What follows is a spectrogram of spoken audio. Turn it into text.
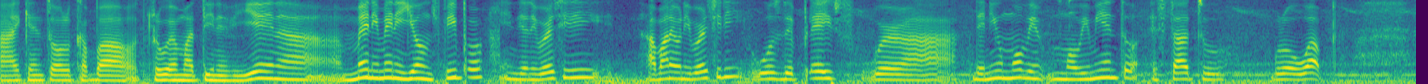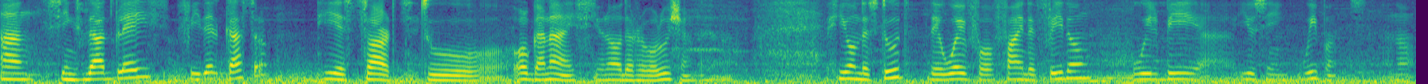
I can talk about Rubén Martínez Villena. Many, many young people in the university. Havana University was the place where uh, the new movi- movimiento started to grow up. And since that place, Fidel Castro, he started to organize, you know, the revolution. He understood the way for find the freedom will be uh, using weapons. You know.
